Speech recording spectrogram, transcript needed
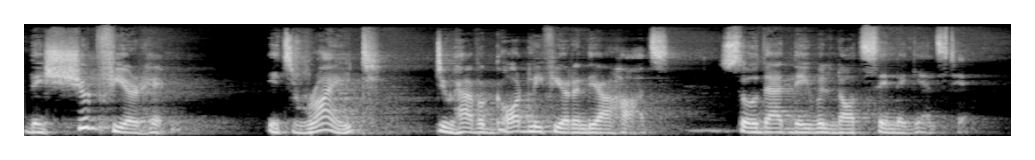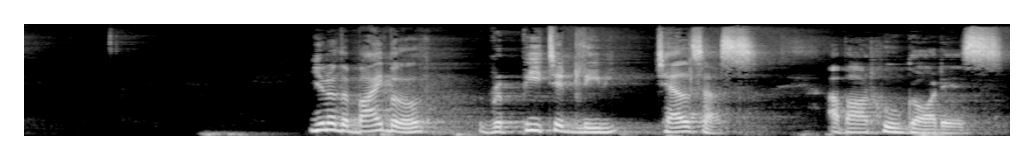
they should fear him. It's right to have a godly fear in their hearts so that they will not sin against him. You know, the Bible repeatedly tells us about who God is,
